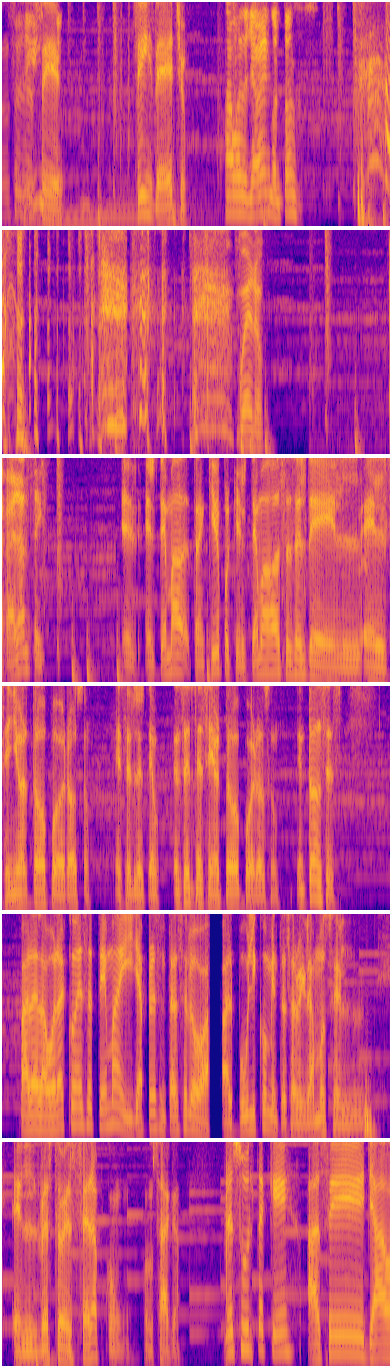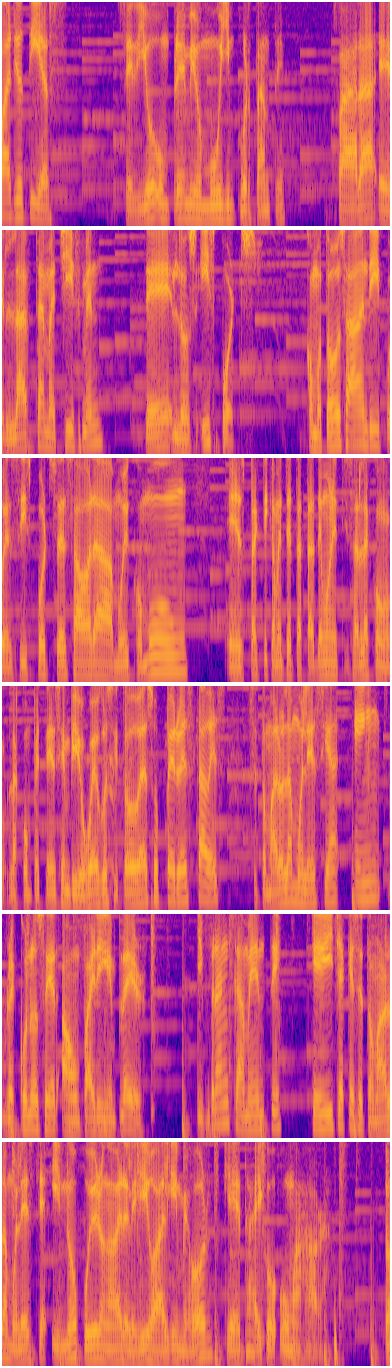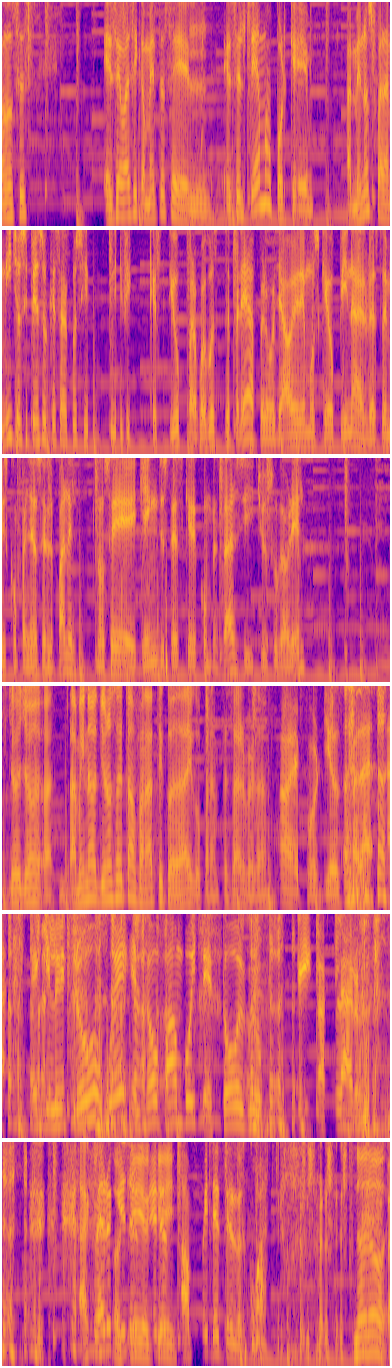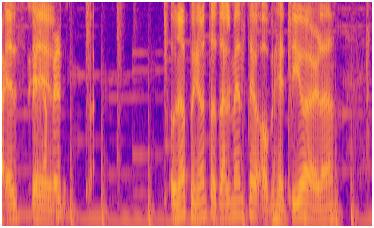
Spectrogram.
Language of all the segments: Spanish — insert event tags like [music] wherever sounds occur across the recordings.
Entonces, este. Sí, de hecho. Ah, bueno, ya vengo entonces. [laughs] bueno. Adelante. El, tema, tranquilo, porque el tema 2 es el del el Señor Todopoderoso. Es el, del es el del Señor Todopoderoso. Entonces, para elaborar con ese tema y ya presentárselo al público mientras arreglamos el, el resto del setup con, con Saga. Resulta que hace ya varios días se dio un premio muy importante para el Lifetime Achievement de los esports. Como todos saben, pues esports es ahora muy común, es prácticamente tratar de monetizar la, la competencia en videojuegos y todo eso, pero esta vez se tomaron la molestia en reconocer a un fighting game player. Y francamente, qué dicha que se tomaron la molestia y no pudieron haber elegido a alguien mejor que Daigo Umahara. Entonces, ese básicamente es el, es el tema, porque al menos para mí, yo sí pienso que es algo significativo para juegos de pelea, pero ya veremos qué opina el resto de mis compañeros en el panel. No sé quién de ustedes quiere comenzar, si Chusu Gabriel. Yo, yo, a, mí no, yo no soy tan fanático de Daigo para empezar, ¿verdad? Ay, por Dios. el que lo introdujo fue el no fanboy de todo el grupo. aclaro. [laughs] aclaro que es el fanboy de entre los cuatro. no, no, [laughs] este. Una opinión totalmente objetiva, ¿verdad?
